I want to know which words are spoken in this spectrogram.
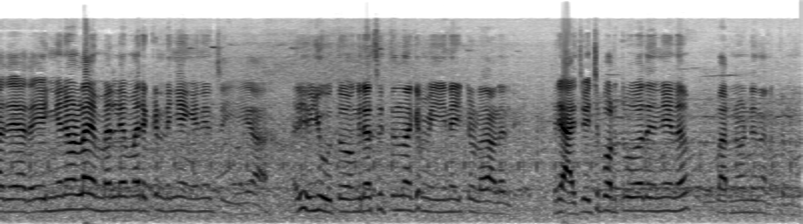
അതെ അതെ. ഇങ്ങനെയുള്ള എം എൽ എമാരൊക്കെ ഉണ്ടെങ്കിൽ എങ്ങനെയാ ചെയ്യുക യൂത്ത് കോൺഗ്രസ് മെയിൻ ആയിട്ടുള്ള ആളല്ലേ. രാജിവെച്ച് പുറത്തു പോകാതെ തന്നെയാണ് പറഞ്ഞുകൊണ്ട് നടക്കുന്നത്.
